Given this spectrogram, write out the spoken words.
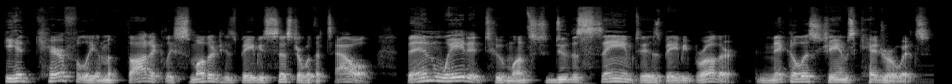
He had carefully and methodically smothered his baby sister with a towel, then waited two months to do the same to his baby brother, Nicholas James Kedrowitz.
